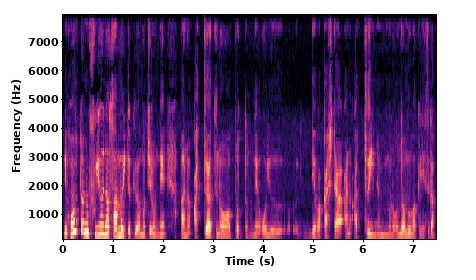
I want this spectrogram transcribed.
で、本当の冬の寒い時はもちろんね、あの、熱々のポットのね、お湯で沸かした、あの、熱い飲み物を飲むわけですが、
